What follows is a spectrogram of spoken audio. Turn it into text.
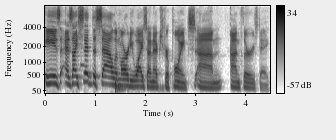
is as I said to Sal and Marty Weiss on Extra Points um, on Thursday.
